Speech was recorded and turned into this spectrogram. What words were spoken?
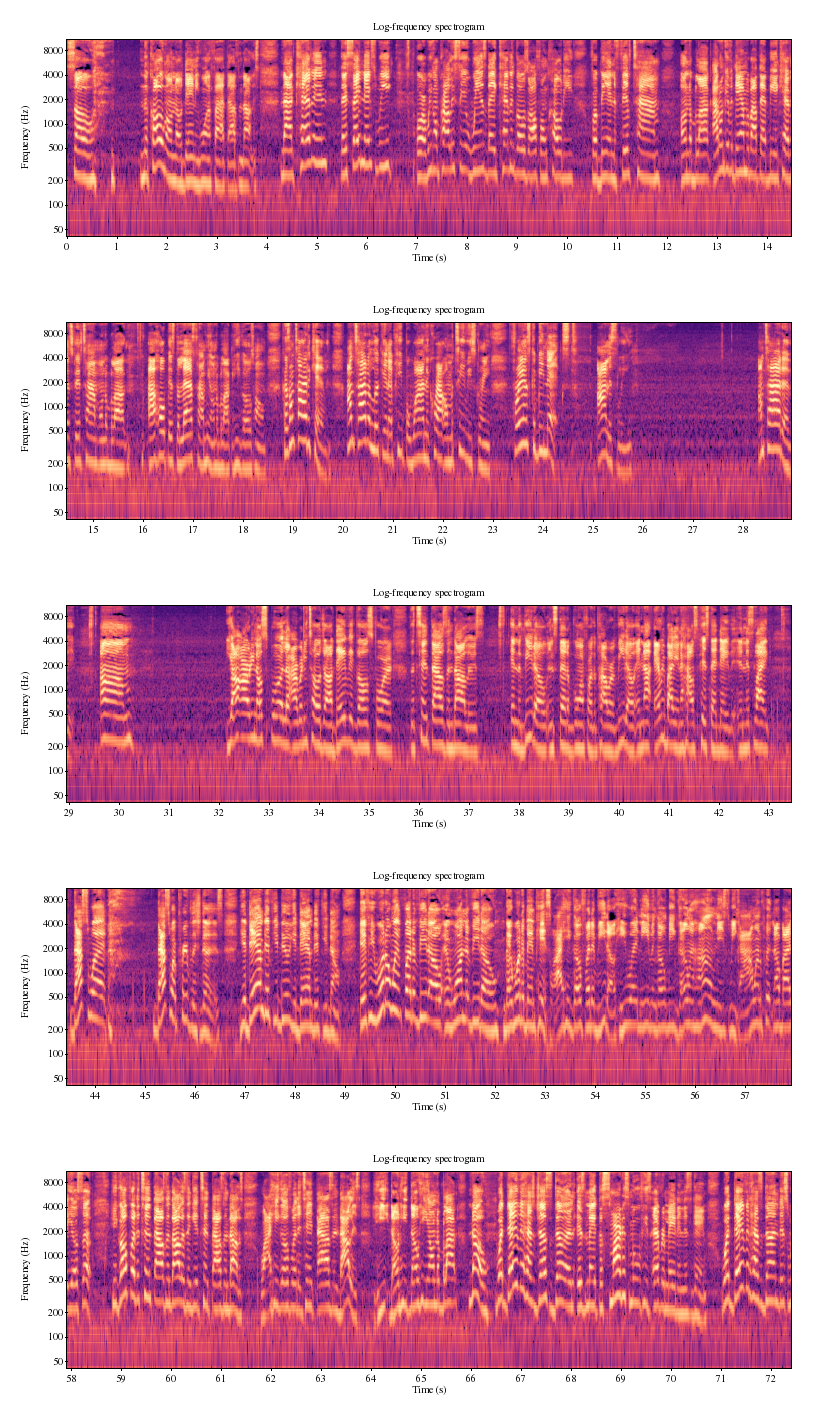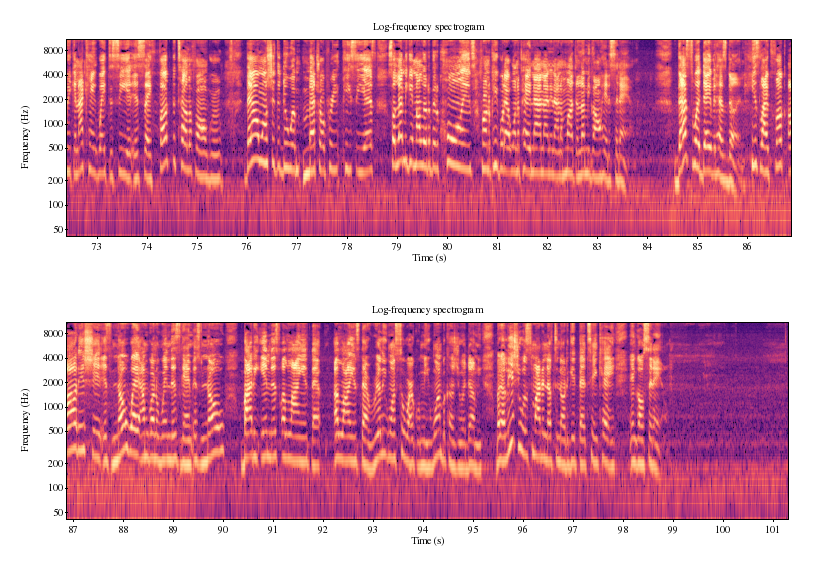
So Nicole gonna know Dani won $5,000. Now, Kevin, they say next week, or we gonna probably see it Wednesday, Kevin goes off on Cody for being the fifth time on the block. I don't give a damn about that being Kevin's fifth time on the block. I hope it's the last time he on the block and he goes home. Because I'm tired of Kevin. I'm tired of looking at people whine and cry on my TV screen. Friends could be next. Honestly. I'm tired of it. Um y'all already know spoiler. I already told y'all david goes for the ten thousand dollars in the veto instead of going for the power of veto. And not everybody in the house pissed at david. And it's like that's what That's what privilege does. You're damned if you do, you're damned if you don't. If he would have went for the veto and won the veto, they would have been pissed. Why he go for the veto? He wasn't even going to be going home this week. I don't want to put nobody else up. He go for the $10,000 and get $10,000. Why he go for the $10,000? He don't he know he on the block? No. What David has just done is made the smartest move he's ever made in this game. What David has done this week, and I can't wait to see it, is say, fuck the telephone group. They don't want shit to do with Metro PCS. So let me get my little bit of coins from the people that want to pay $9.99 a month and let me go ahead and sit down. That's what David has done. He's like, fuck all this shit. It's no way I'm going to win this game. It's nobody in this alliance that alliance that really wants to work with me. One, because you're a dummy. But at least you was smart enough to know to get that 10K and go sit down.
